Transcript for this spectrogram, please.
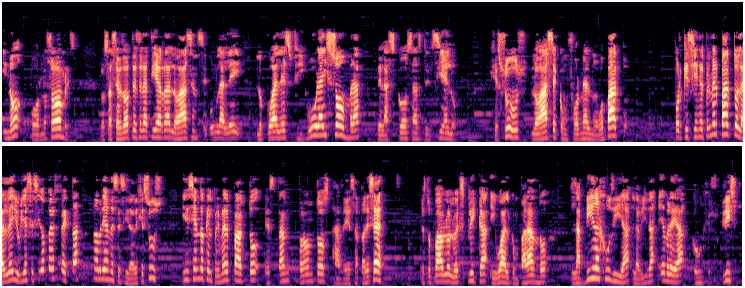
y no por los hombres. Los sacerdotes de la tierra lo hacen según la ley, lo cual es figura y sombra de las cosas del cielo. Jesús lo hace conforme al nuevo pacto. Porque si en el primer pacto la ley hubiese sido perfecta, no habría necesidad de Jesús, y diciendo que el primer pacto están prontos a desaparecer. Esto Pablo lo explica igual comparando la vida judía, la vida hebrea con Jesucristo.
